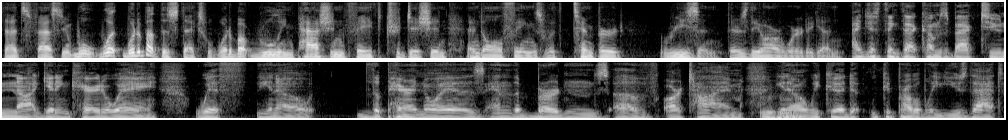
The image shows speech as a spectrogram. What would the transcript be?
That's fascinating. Well, what what about this next one? What about ruling passion, faith, tradition, and all things with tempered reason? There's the R word again. I just think that comes back to not getting carried away with, you know, the paranoias and the burdens of our time. You know, we could we could probably use that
